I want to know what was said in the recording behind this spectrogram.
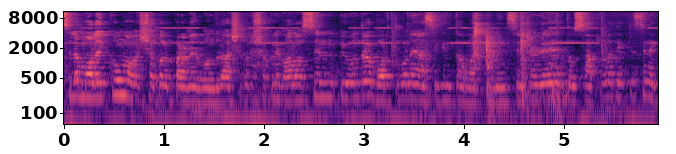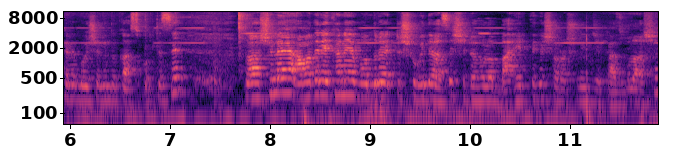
আসসালামু আলাইকুম, আমার সকল প্রাণের বন্ধুরা। আশা করি সকলে ভালো আছেন। প্রিয় বন্ধুরা, বর্তমানে আছি কিন্তু আমার ট্রেনিং সেন্টারে তো ছাত্ররা দেখতেছেন, এখানে বসে কিন্তু কাজ করতেছে। তো আসলে আমাদের এখানে বন্ধুরা একটা সুবিধা আছে, সেটা হলো বাহির থেকে সরাসরি যে কাজগুলো আসে,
